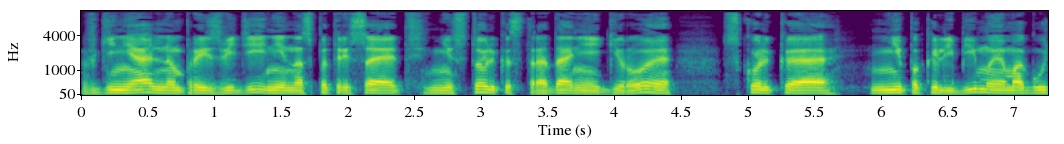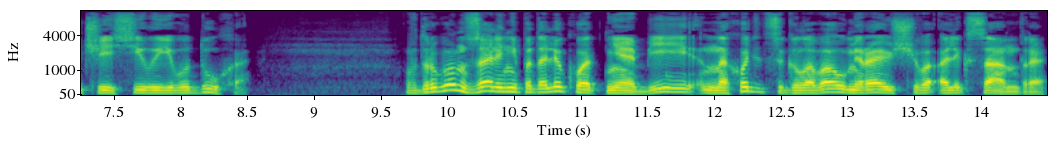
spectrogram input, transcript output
В гениальном произведении нас потрясает не столько страдания героя, сколько непоколебимая могучая сила его духа. В другом зале неподалеку от Необеи находится голова умирающего Александра.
